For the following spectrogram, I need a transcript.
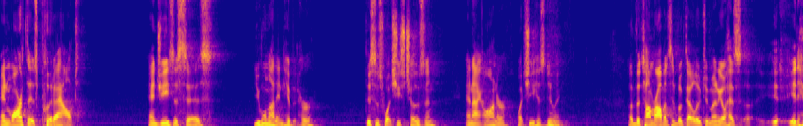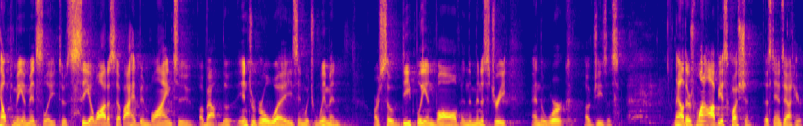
And Martha is put out, and Jesus says, You will not inhibit her. This is what she's chosen, and I honor what she is doing. Uh, the Tom Robinson book that I alluded to a minute ago has, uh, it, it helped me immensely to see a lot of stuff I had been blind to about the integral ways in which women are so deeply involved in the ministry and the work of Jesus. Now, there's one obvious question that stands out here,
